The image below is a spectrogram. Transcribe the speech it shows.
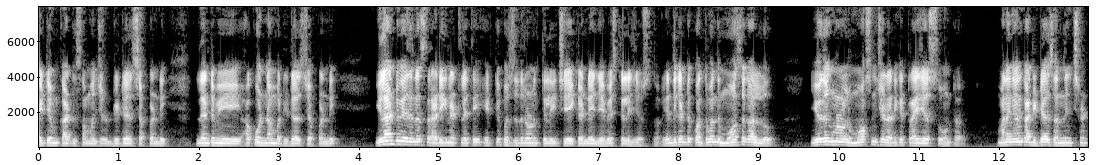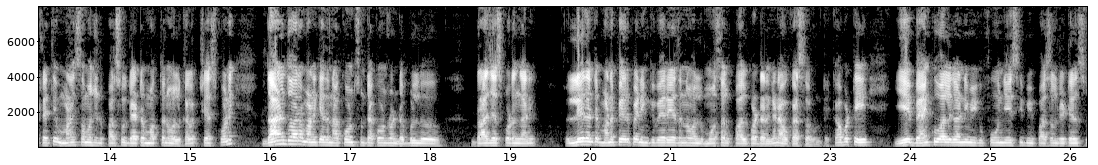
ఏటీఎం కార్డుకి సంబంధించిన డీటెయిల్స్ చెప్పండి లేదంటే మీ అకౌంట్ నెంబర్ డీటెయిల్స్ చెప్పండి. ఇలాంటివి ఏదైనా సరే అడిగినట్లయితే ఎట్టి పరిస్థితుల్లోనూ తెలియచేయకండి అని చెప్పేసి తెలియజేస్తున్నారు. ఎందుకంటే కొంతమంది మోసగాళ్ళు ఈ విధంగా మనల్ని మోసం చేయడానికి ట్రై చేస్తూ ఉంటారు. మనం కనుక డీటెయిల్స్ అందించినట్లయితే మనకు సంబంధించిన పర్సనల్ డేటా మొత్తం వాళ్ళు కలెక్ట్ చేసుకొని దాని ద్వారా మనకి ఏదైనా అకౌంట్స్ ఉంటే అకౌంట్లో డబ్బులు డ్రా చేసుకోవడం కానీ లేదంటే మన పేరు పైన ఇంక వేరే ఏదైనా వాళ్ళు మోసాలు పాల్పడడానికి కానీ అవకాశాలు ఉంటాయి. కాబట్టి ఏ బ్యాంకు వాళ్ళు కానీ మీకు ఫోన్ చేసి మీ పర్సనల్ డీటెయిల్స్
